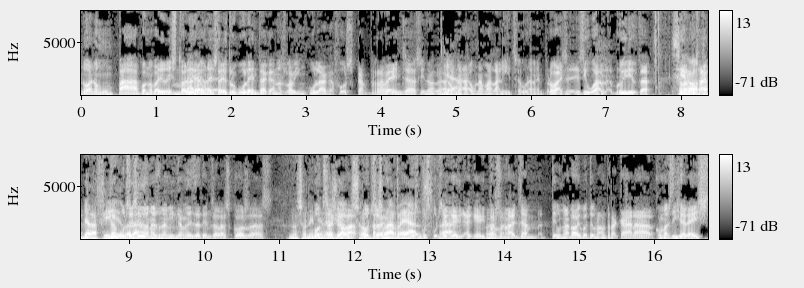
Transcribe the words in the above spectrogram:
no, no, un pub, o no va dir una història, Vale, una vale. història truculenta que no es va vincular que fos cap revenja, sinó que Ja. una, una mala nit, segurament. Però vaja, és igual, vull dir-te... Sí, no, al passar cap i a la fi, Que potser a si veure, dones una mica més de temps a les coses... No són Indiana Jones, són persones reals, Doncs, doncs, potser clar. aquell, aquell personatge té un heroi, però té una altra cara, com es digereix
